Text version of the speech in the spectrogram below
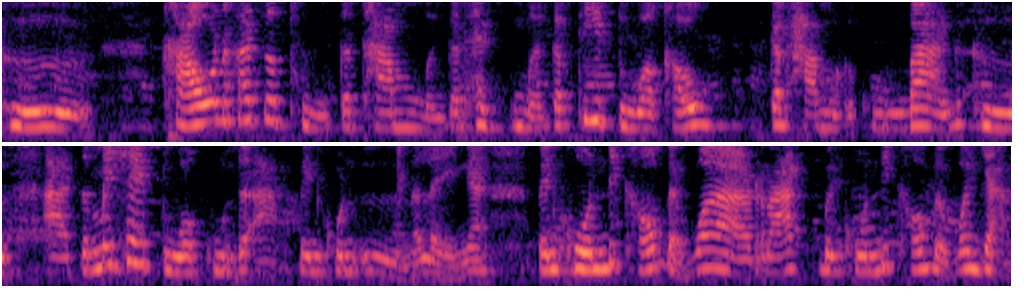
คือเขานะคะจะถูกกระทำเหมือนกับเหมือนกับที่ตัวเขา กระทำกับคุณบ้างก็คือ อาจจะไม่ใช่ตัวคุณแต่อาจเป็นคนอื่นอะไรอย่างเงี้ยเป็นคนที่เขาแบบว่ารักเป็นคนที่เขาแบบว่าอยาก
